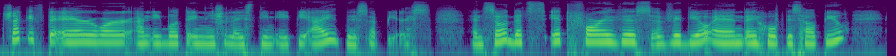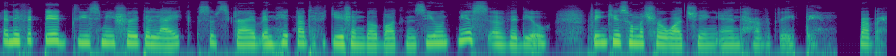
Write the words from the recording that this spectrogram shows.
check if the error unable to initialize Steam API disappears. And so that's it for this video and I hope this helped you. And if it did, please make sure to like, subscribe, and hit notification bell button so you won't miss a video. Thank you so much for watching and have a great day. Bye-bye.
